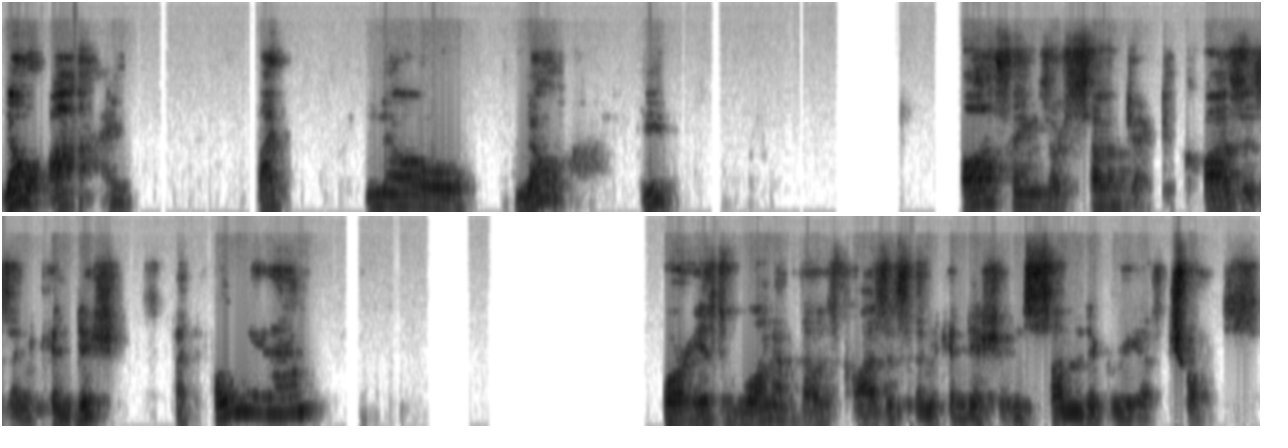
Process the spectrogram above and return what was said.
no I, but no, no I either. All things are subject to causes and conditions, but only them? Or is one of those causes and conditions some degree of choice?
